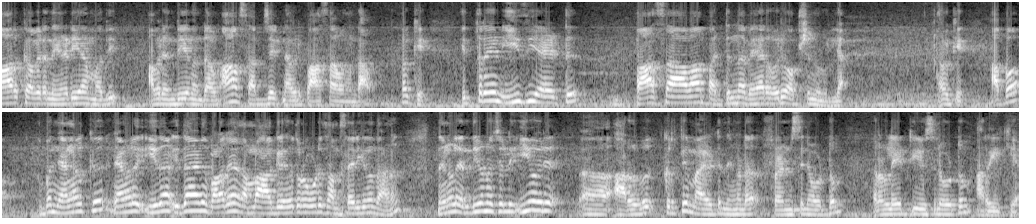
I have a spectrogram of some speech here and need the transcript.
മാർക്ക് അവർ നേടിയാൽ മതി. അവരെന്ത് ചെയ്യുന്നുണ്ടാവും? ആ സബ്ജക്റ്റിന് അവർ പാസ്സാവുന്നുണ്ടാവും ഓക്കെ ഇത്രയും ഈസി ആയിട്ട് പാസ്സാവാൻ പറ്റുന്ന വേറെ ഒരു ഓപ്ഷനും ഇല്ല. ഓക്കെ അപ്പോൾ അപ്പം ഞങ്ങൾക്ക് ഞങ്ങൾ ഇതാ ഇതായത് വളരെ നമ്മൾ ആഗ്രഹത്തോടു കൂടി സംസാരിക്കുന്നതാണ്. നിങ്ങൾ എന്ത് ചെയ്യണമെന്ന് വെച്ചാൽ ഈ ഒരു അറിവ് കൃത്യമായിട്ട് നിങ്ങളുടെ ഫ്രണ്ട്സിനോട്ടും റിലേറ്റീവ്സിലോട്ടും അറിയിക്കുക.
